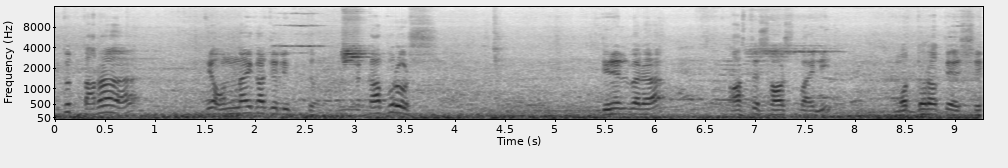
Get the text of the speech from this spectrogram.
কিন্তু তারা যে অন্যায় কাজে লিপ্ত, কাপুরুষ দিনের বেলা আসতে সাহস পায়নি মধ্যরাতে এসে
